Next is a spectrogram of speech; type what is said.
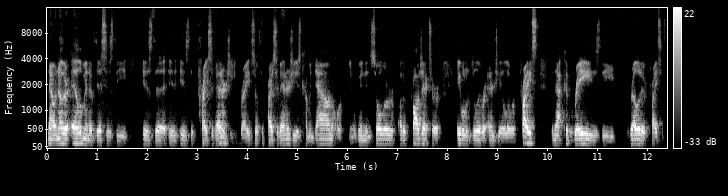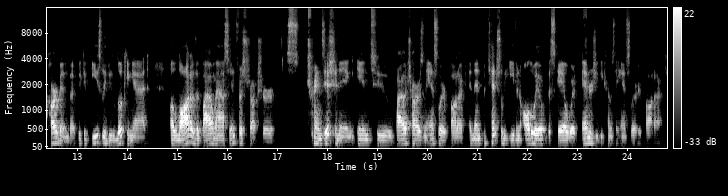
now another element of this is the is the is the price of energy, right? So if the price of energy is coming down, or you know, wind and solar, other projects are able to deliver energy at a lower price, then that could raise the relative price of carbon. But we could easily be looking at a lot of the biomass infrastructure transitioning into biochar as an ancillary product, and then potentially even all the way over the scale where energy becomes the ancillary product.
